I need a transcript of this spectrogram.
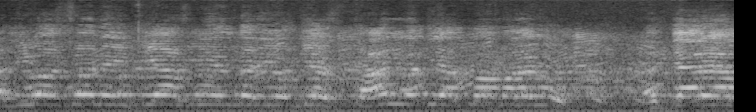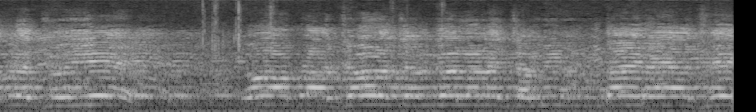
આદિવાસીઓને ઇતિહાસની અંદર યોગ્ય સ્થાન નથી આપવામાં આવ્યું. અત્યારે આપણે જોઈએ તો આપણા જળ, જંગલ અને જમીન ઉડાઈ રહ્યા છે.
